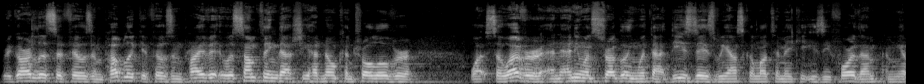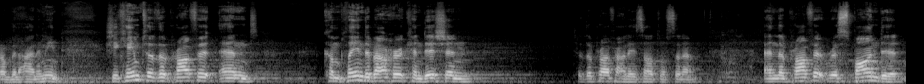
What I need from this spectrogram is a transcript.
Regardless if it was in public, if it was in private, it was something that she had no control over whatsoever. And anyone struggling with that these days, we ask Allah to make it easy for them. Ameen. She came to the Prophet and complained about her condition to the Prophet ﷺ. And the Prophet responded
